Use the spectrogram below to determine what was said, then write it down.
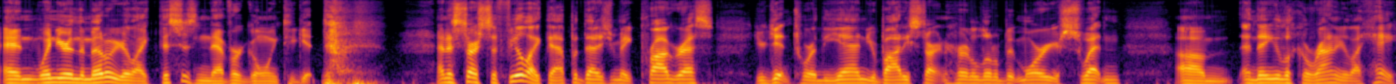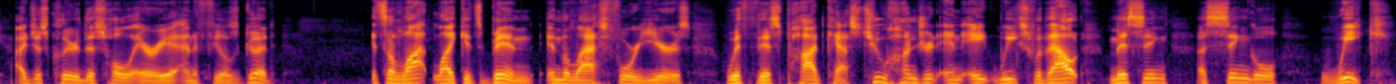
And when you're in the middle, you're like, this is never going to get done. And it starts to feel like that. But then as you make progress, you're getting toward the end, your body's starting to hurt a little bit more, you're sweating. Um, and then you look around and you're like, hey, I just cleared this whole area and it feels good. It's a lot like it's been in the last four years with this podcast 208 weeks without missing a single week.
